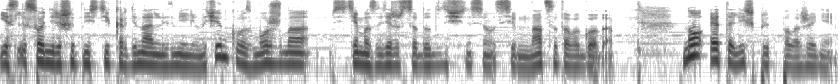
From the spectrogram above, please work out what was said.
Если Sony решит внести кардинальные изменения в начинку, возможно, система задержится до 2017 года. Но это лишь предположение.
